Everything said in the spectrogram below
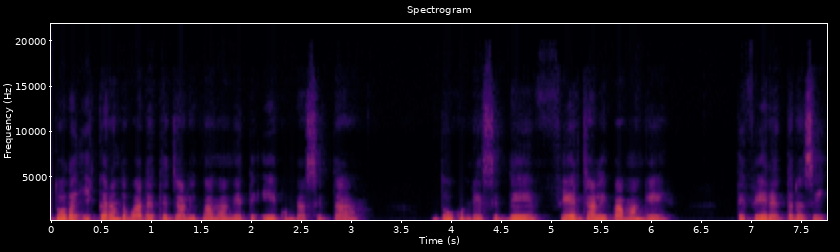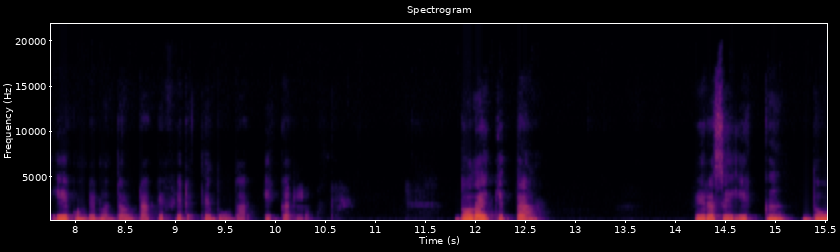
ਦੋ ਦਾ ਇੱਕ ਕਰਨ ਤੋਂ ਬਾਅਦ ਇੱਥੇ ਜਾਲੀ ਪਾਵਾਂਗੇ ਤੇ ਇਹ ਕੁੰਡਾ ਸਿੱਧਾ, ਦੋ ਕੁੰਡੇ ਸਿੱਧੇ, ਫਿਰ ਜਾਲੀ ਪਾਵਾਂਗੇ। ਤੇ ਫਿਰ ਇੱਧਰ ਅਸੀਂ ਇਹ ਕੁੰਡੇ ਨੂੰ ਅੱਧਾ ਉਲਟਾ ਕੇ ਫਿਰ ਇੱਥੇ ਦੋ ਦਾ ਇੱਕ ਕਰ ਲਵਾਂਗੇ। ਦੋ ਦਾ ਇੱਕ ਕੀਤਾ। ਫਿਰ ਅਸੀਂ 1 2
